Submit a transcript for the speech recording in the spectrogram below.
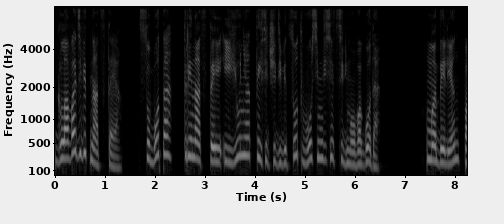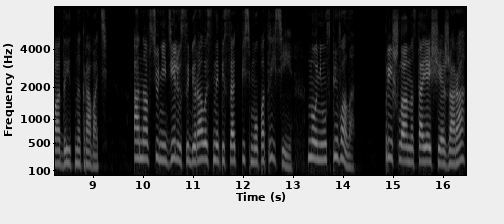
Глава 19. Суббота, 13 июня 1987 года. Маделен падает на кровать. Она всю неделю собиралась написать письмо Патрисии, но не успевала. Пришла настоящая жара,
